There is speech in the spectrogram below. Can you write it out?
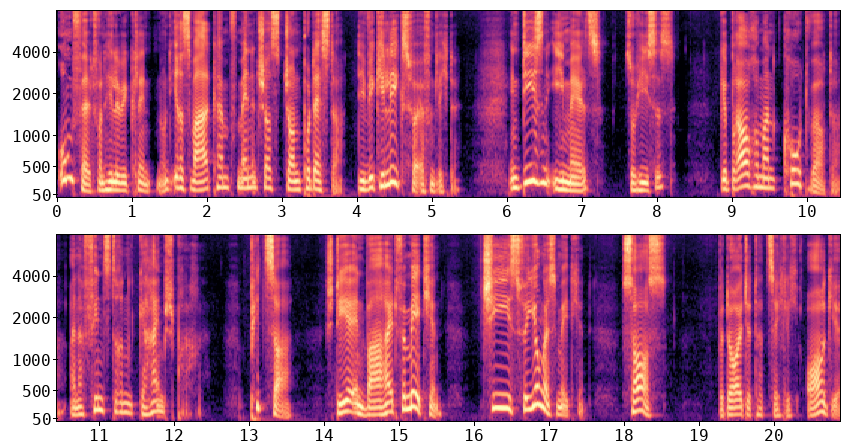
Umfeld von Hillary Clinton und ihres Wahlkampfmanagers John Podesta, die WikiLeaks veröffentlichte. In diesen E-Mails, so hieß es, gebrauche man Codewörter einer finsteren Geheimsprache. Pizza stehe in Wahrheit für Mädchen, Cheese für junges Mädchen, Sauce bedeutet tatsächlich Orgie,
